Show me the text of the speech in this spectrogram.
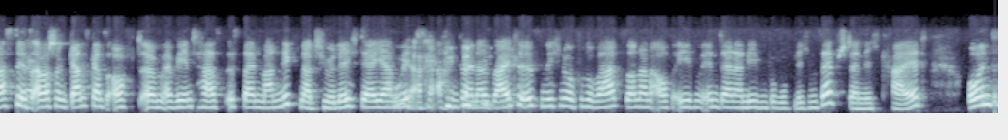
Was du jetzt ja. aber schon ganz, ganz oft ähm, erwähnt hast, ist dein Mann Nick natürlich, der ja oh, mit ja. an deiner Seite ist, nicht nur privat, sondern auch eben in deiner nebenberuflichen Selbstständigkeit und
